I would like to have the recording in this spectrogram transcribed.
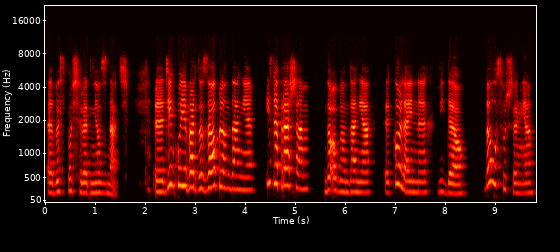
e, bezpośrednio znać. E, Dziękuję bardzo za oglądanie i zapraszam do oglądania e, kolejnych wideo. Do usłyszenia.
